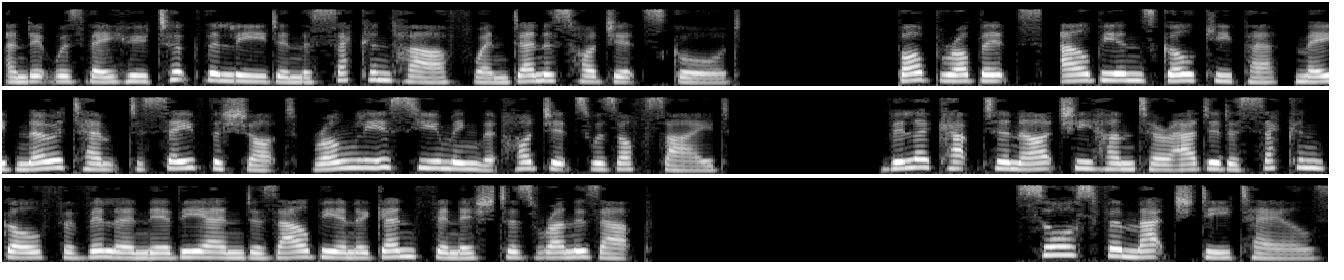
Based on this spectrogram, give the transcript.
and it was they who took the lead in the second half when Dennis Hodgetts scored. Bob Roberts, Albion's goalkeeper, made no attempt to save the shot, wrongly assuming that Hodgetts was offside. Villa captain Archie Hunter added a second goal for Villa near the end as Albion again finished as runners-up. Source for match details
